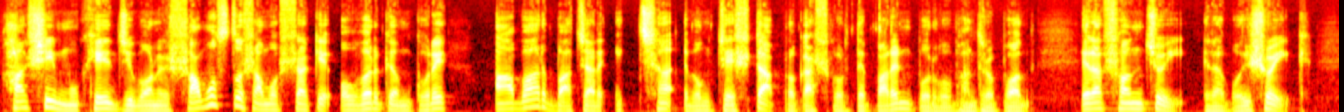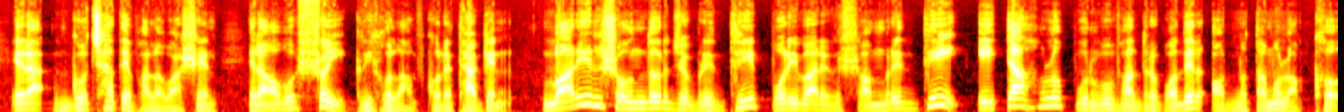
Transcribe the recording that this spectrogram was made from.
হাসি মুখে জীবনের সমস্ত সমস্যাকে ওভারকাম করে আবার বাঁচার ইচ্ছা এবং চেষ্টা প্রকাশ করতে পারেন পূর্ব ভাদ্রপদ। এরা সঞ্চয়ী, এরা বৈষয়িক, এরা গোছাতে ভালোবাসেন, এরা অবশ্যই গৃহ লাভ করে থাকেন। বাড়ির সৌন্দর্য বৃদ্ধি, পরিবারের সমৃদ্ধি, এটা হলো পূর্ব ভাদ্রপদের অন্যতম লক্ষ্য।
